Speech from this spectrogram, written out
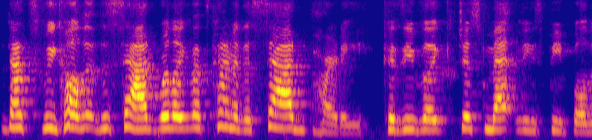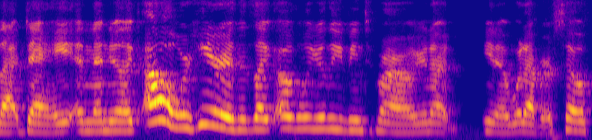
that's we called it the sad. We're like that's kind of the sad party because you've like just met these people that day, and then you're like, oh, we're here, and it's like, oh, well, you're leaving tomorrow. You're not, you know, whatever. So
